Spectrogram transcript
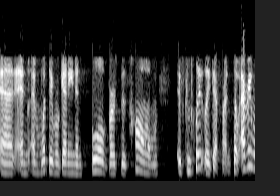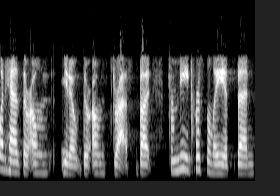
and, and, and what they were getting in school versus home is completely different. So everyone has their own, you know, their own stress. But for me personally, it's been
